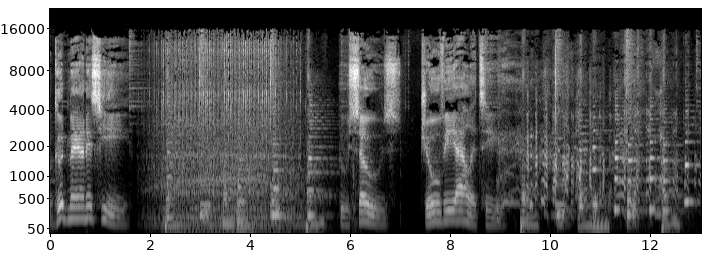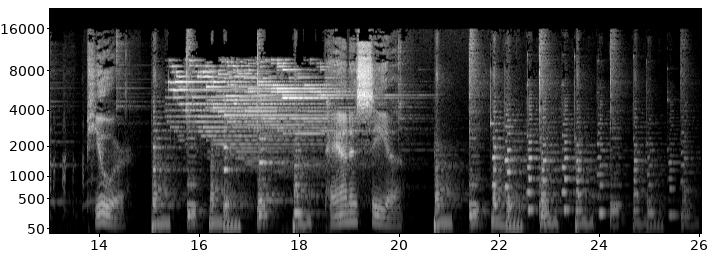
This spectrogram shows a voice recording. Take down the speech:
A good man is he who sows joviality, pure panacea.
